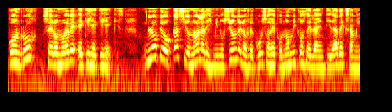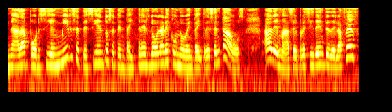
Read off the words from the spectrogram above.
con RUG 09XXX lo que ocasionó la disminución de los recursos económicos de la entidad examinada por 100.773 dólares con 93 centavos. Además, el presidente de la FEF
